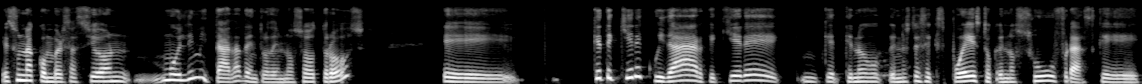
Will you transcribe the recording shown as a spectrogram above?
Es una conversación muy limitada dentro de nosotros eh, que te quiere cuidar, que quiere que, no, que no estés expuesto, que no sufras, que...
